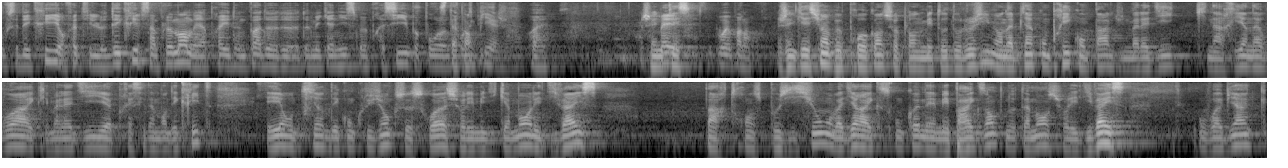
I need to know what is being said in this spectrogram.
où c'est décrit, en fait, ils le décrivent simplement, mais après, ils ne donnent pas de, de- de mécanisme précis pour. C'est un piège. Ouais. J'ai une, Mais- question- j'ai une question un peu provocante sur le plan de méthodologie, mais on a bien compris qu'on parle d'une maladie qui n'a rien à voir avec les maladies précédemment décrites, et on tire des conclusions, que ce soit sur les médicaments, les devices, par transposition, on va dire, avec ce qu'on connaît. Mais par exemple, notamment sur les devices, on voit bien, que,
